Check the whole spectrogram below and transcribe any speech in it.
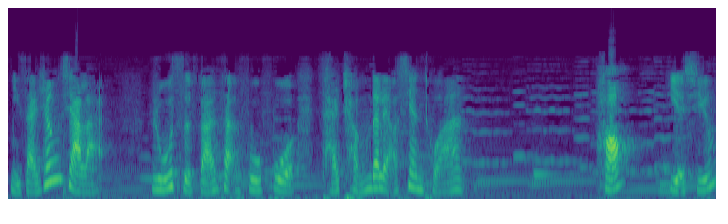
你再扔下来，如此反反复复才成得了线团。”好，也行。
